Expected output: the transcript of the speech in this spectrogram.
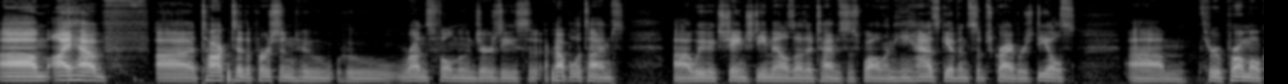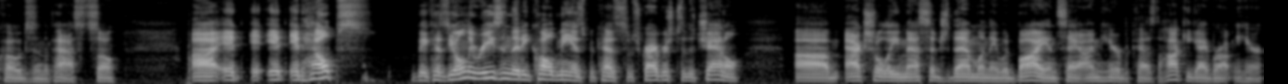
Um, I have uh, talked to the person who who runs Full Moon Jerseys a couple of times. Uh, we've exchanged emails other times as well, and he has given subscribers deals um, through promo codes in the past. So uh, it, it it helps because the only reason that he called me is because subscribers to the channel um, actually message them when they would buy and say, I'm here because the hockey guy brought me here.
